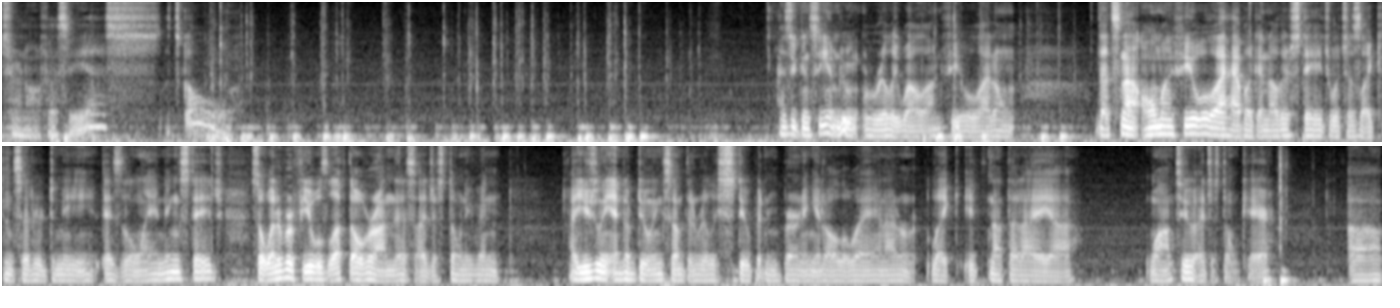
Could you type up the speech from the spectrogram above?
Turn off SES. Let's go. As you can see, I'm doing really well on fuel. I don't... That's not all my fuel. I have like another stage, which is like considered to me as the landing stage. So whatever fuel's left over on this, I just don't even I usually end up doing something really stupid and burning it all away, and I don't like. It's not that I uh, want to. I just don't care. Uh,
